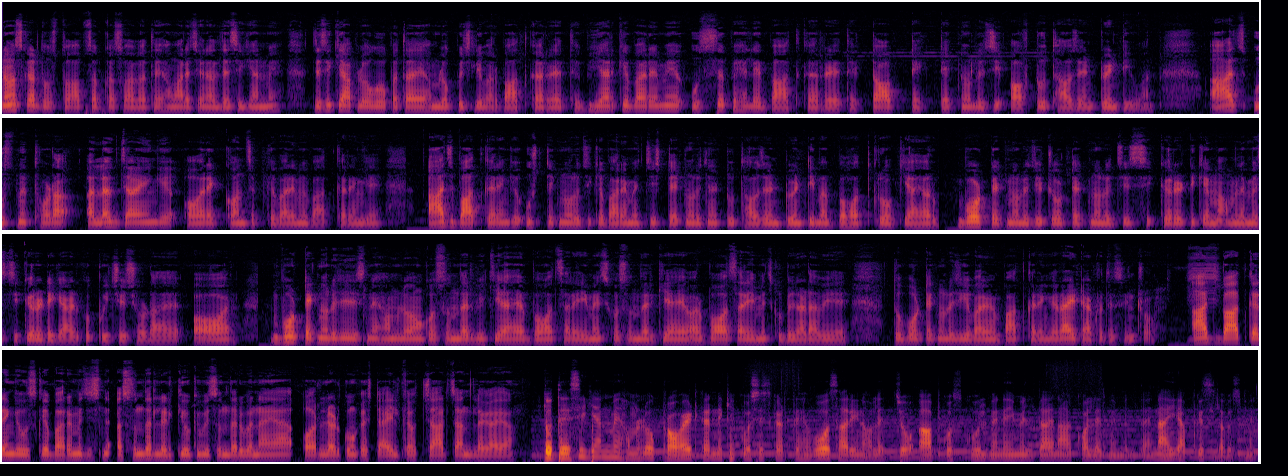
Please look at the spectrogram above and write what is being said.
नमस्कार दोस्तों, आप सबका स्वागत है हमारे चैनल देसी ज्ञान में। जैसे कि आप लोगों को पता है, हम लोग पिछली बार बात कर रहे थे वी के बारे में, उससे पहले बात कर रहे थे टॉप टेक टेक्नोलॉजी ऑफ़ 2021 आज उसमें थोड़ा अलग जाएँगे और एक कॉन्सेप्ट के बारे में बात करेंगे। आज बात करेंगे उस टेक्नोलॉजी के बारे में, जिस टेक्नोलॉजी ने 2020 में बहुत ग्रो किया है और वो टेक्नोलॉजी जो टेक्नोलॉजी सिक्योरिटी के मामले में सिक्योरिटी गार्ड को पीछे छोड़ा है और वो टेक्नोलॉजी जिसने हम लोगों को सुंदर भी किया है, बहुत सारे इमेज को सुंदर किया है और बहुत सारे इमेज को बिगाड़ा भी है तो वो टेक्नोलॉजी के बारे में बात करेंगे राइट आफ्टर दिस इंट्रो आज बात करेंगे उसके बारे में जिसने असुंदर लड़कियों की भी सुंदर बनाया और लड़कों के स्टाइल का चार चाँद लगाया। तो देसी ज्ञान में हम लोग प्रोवाइड करने की कोशिश करते हैं वो सारी नॉलेज जो आपको स्कूल में नहीं मिलता है, ना कॉलेज में मिलता है, ना ही आपके सिलेबस में।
